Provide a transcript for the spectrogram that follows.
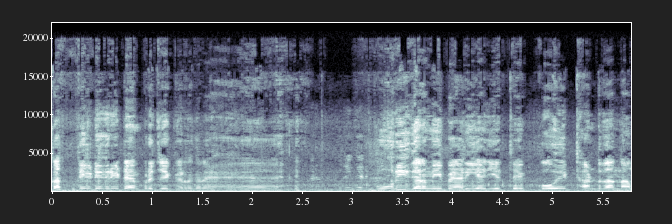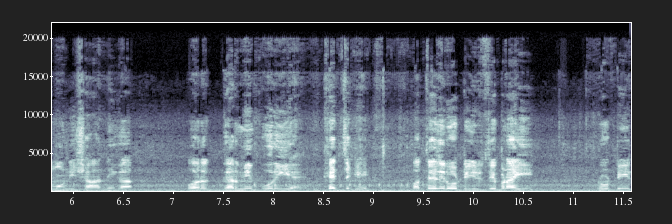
31 ਡਿਗਰੀ ਟੈਂਪਰੇਚਰ ਕਰ ਕਰ ਹੈ? ਪੂਰੀ ਗਰਮੀ ਪੈ ਰਹੀ ਹੈ ਜੀ ਇੱਥੇ, ਕੋਈ ਠੰਡ ਦਾ ਨਾਮੋ ਨਿਸ਼ਾਨ ਨਹੀਂਗਾ ਔਰ ਗਰਮੀ ਪੂਰੀ ਹੈ, ਖਿੱਚ ਕੇ। ਪੱਤੇ ਦੀ ਰੋਟੀ ਜਿੱਥੇ ਬਣਾਈ ਰੋਟੀ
